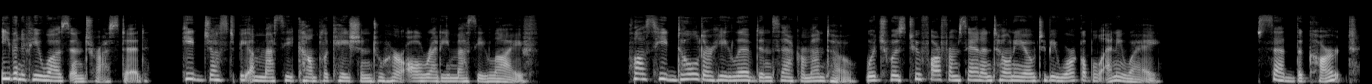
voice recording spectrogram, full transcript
Even if he was interested, he'd just be a messy complication to her already messy life. Plus, he'd told her he lived in Sacramento, which was too far from San Antonio to be workable anyway. Said the cart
